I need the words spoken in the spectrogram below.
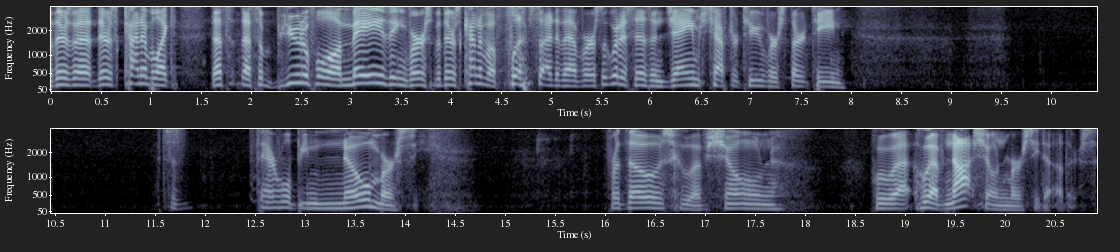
But there's a there's kind of like that's that's a beautiful, amazing verse, but there's kind of a flip side to that verse. Look what it says in James chapter 2, verse 13. It says, There will be no mercy for those who have shown who, uh, who have not shown mercy to others.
